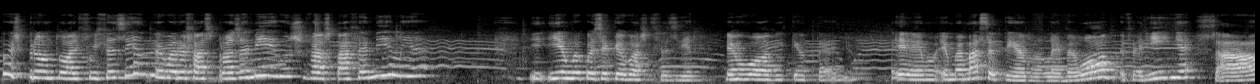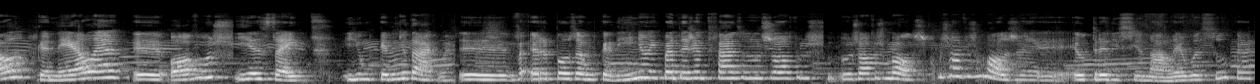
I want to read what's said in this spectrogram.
Pois pronto, olha, fui fazendo, agora faço para os amigos, faço para a família, e, e, é uma coisa que eu gosto de fazer, é um hobby que eu tenho. É, é uma massa terra, leva ovo, farinha, sal, canela, eh, ovos e azeite e um bocadinho de água. Eh, repousa um bocadinho enquanto a gente faz os ovos, os ovos moles. Os ovos moles é, é o tradicional, é o açúcar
